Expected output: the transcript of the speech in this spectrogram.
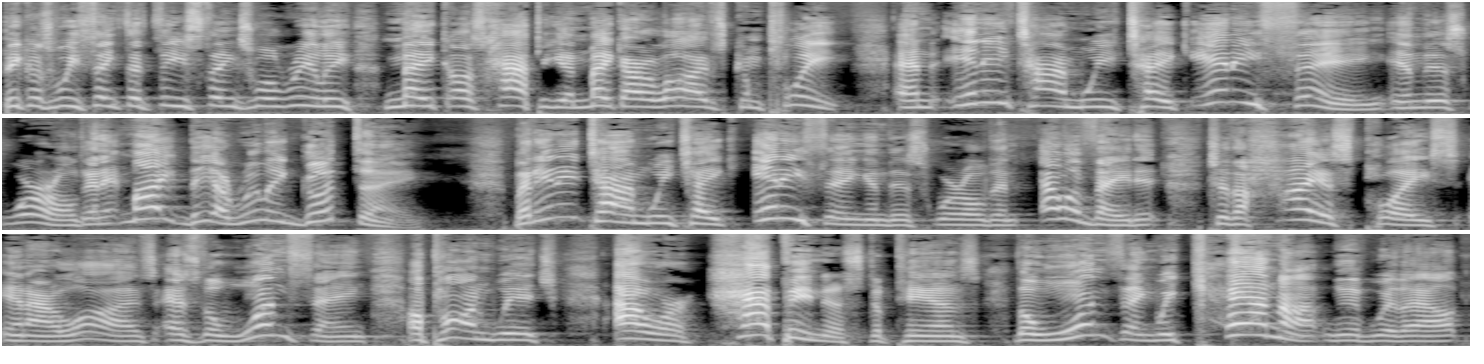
because we think that these things will really make us happy and make our lives complete. And anytime we take anything in this world, and it might be a really good thing, but anytime we take anything in this world and elevate it to the highest place in our lives as the one thing upon which our happiness depends, the one thing we cannot live without,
